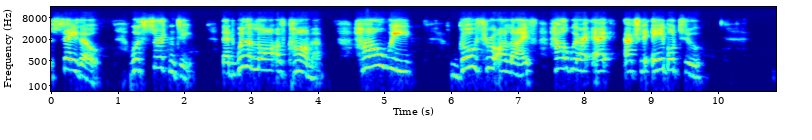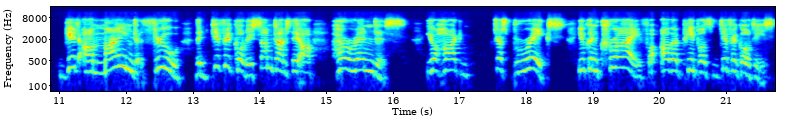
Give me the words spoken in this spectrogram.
say, though, with certainty, that with the law of karma, how we go through our life, how we are a- actually able to get our mind through the difficulties. Sometimes they are horrendous. Your heart just breaks. You can cry for other people's difficulties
